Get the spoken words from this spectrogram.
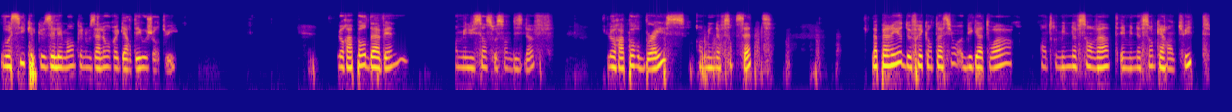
Voici quelques éléments que nous allons regarder aujourd'hui. Le rapport Davin en 1879, le rapport Bryce en 1907, la période de fréquentation obligatoire entre 1920 et 1948,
